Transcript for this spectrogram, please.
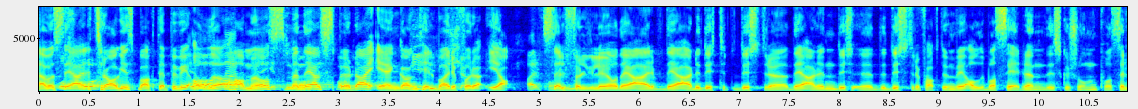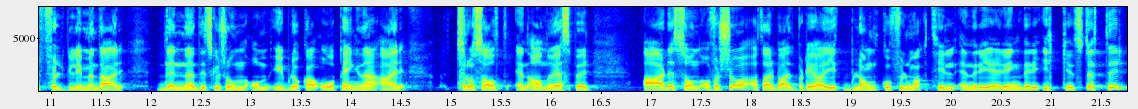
La oss si Det er et tragisk bakteppe vi ja, alle har med oss, men jeg spør deg en gang til bare for å Ja, selvfølgelig. og Det er det, er det dystre, det, er det dystre faktum vi alle baserer denne diskusjonen på, selvfølgelig. Men det er denne diskusjonen om Y-blokka og pengene er tross alt en annen. og jeg spør er det sånn å forstå at Arbeiderpartiet har gitt blankofullmakt til en regjering dere ikke støtter,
